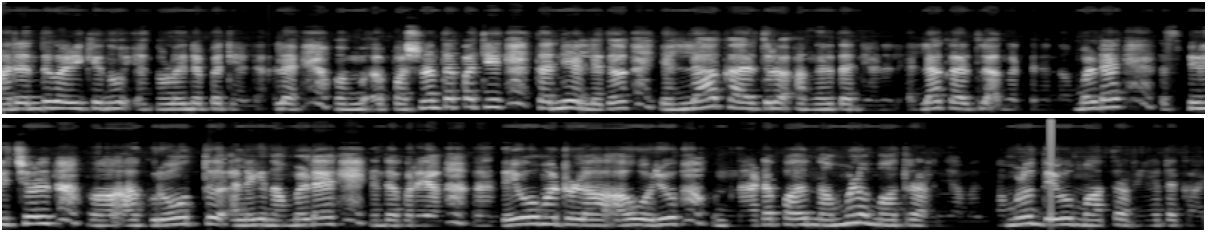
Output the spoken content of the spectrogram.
ആരെന്ത് കഴിക്കുന്നു എന്നുള്ളതിനെ പറ്റിയല്ല അല്ലെ? ഭക്ഷണത്തെ പറ്റി തന്നെയല്ല ഇത്. എല്ലാ കാര്യത്തിലും അങ്ങനെ തന്നെയാണ്. എല്ലാ കാര്യത്തിലും അങ്ങനെ തന്നെ നമ്മളുടെ സ്പിരിച്വൽ ഗ്രോത്ത് അല്ലെങ്കിൽ നമ്മളുടെ എന്താ പറയാ ദൈവവുമായിട്ടുള്ള ആ ഒരു നടപ്പ് അത് നമ്മൾ മാത്രം അറിഞ്ഞാൽ മതി. നമ്മളും ദൈവം മാത്രം അറിയേണ്ട കാര്യമാണ്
